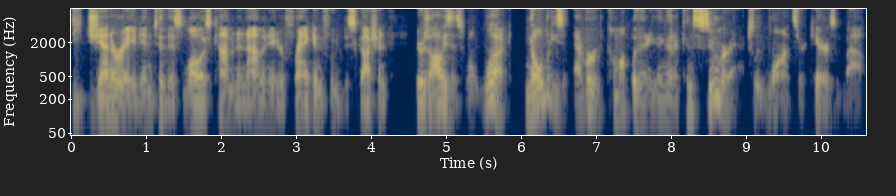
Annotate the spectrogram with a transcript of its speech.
degenerate into this lowest common denominator frankenfood discussion, there was always this, well, look, nobody's ever come up with anything that a consumer actually wants or cares about.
